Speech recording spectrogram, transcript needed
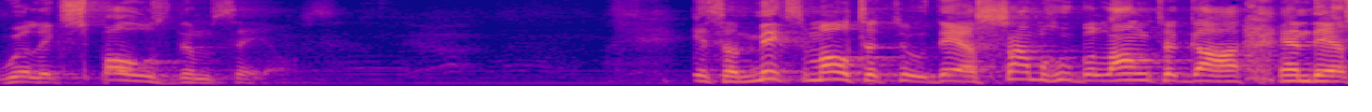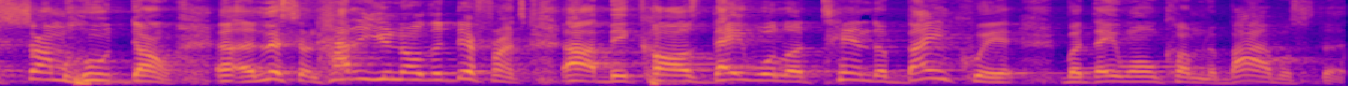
will expose themselves. It's a mixed multitude. There are some who belong to God and there are some who don't. Uh, uh, listen, how do you know the difference? Uh, because they will attend a banquet, but they won't come to Bible study.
